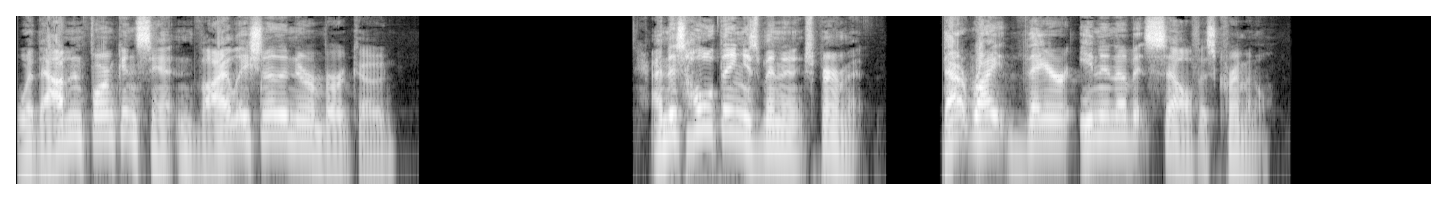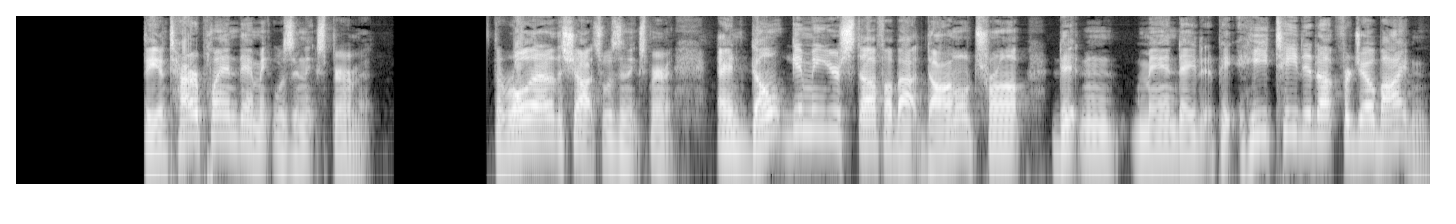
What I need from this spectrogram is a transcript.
without informed consent in violation of the Nuremberg Code. And this whole thing has been an experiment. That right there, in and of itself, is criminal. The entire pandemic was an experiment. The rollout of the shots was an experiment. And don't give me your stuff about Donald Trump didn't mandate it. He teed it up for Joe Biden.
